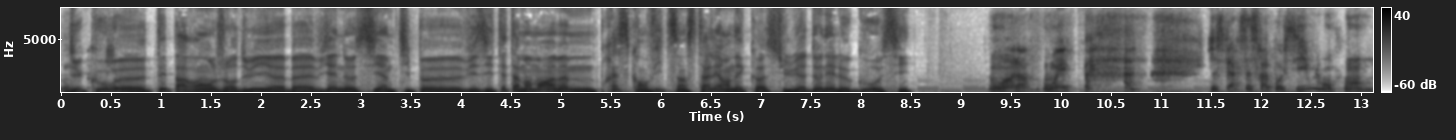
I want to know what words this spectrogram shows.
Du coup, euh, tes parents aujourd'hui euh, bah, viennent aussi un petit peu visiter. Ta maman a même presque envie de s'installer en Écosse. Tu lui as donné le goût aussi. Voilà, ouais. J'espère que ce sera possible. Enfin,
